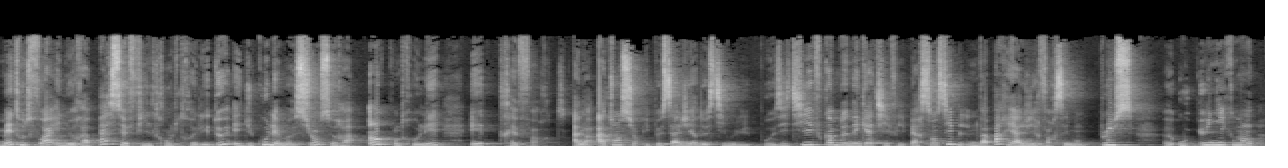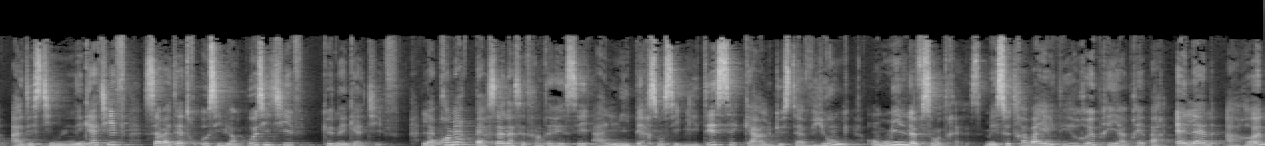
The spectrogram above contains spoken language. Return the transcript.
mais toutefois, il n'y aura pas ce filtre entre les deux et du coup, l'émotion sera incontrôlée et très forte. Alors attention, il peut s'agir de stimuli positifs comme de négatifs. L'hypersensible ne va pas réagir forcément plus euh, ou uniquement à des stimuli négatifs, ça va être aussi bien positif que négatif. La première personne à s'être intéressée à l'hypersensibilité, c'est Carl Gustav Jung en 1913. Mais ce travail a été repris après par Helen Aron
